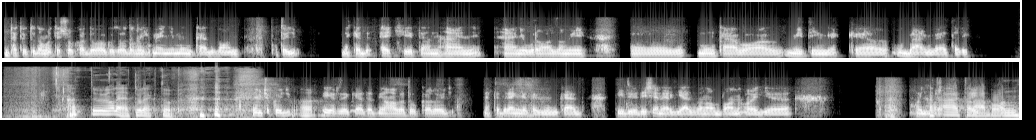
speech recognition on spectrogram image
tehát, hogy tudom, hogy te sokat dolgozol, de mondjuk mennyi munkád van, tehát, hogy neked egy héten hány, hány óra az, ami ö, munkával, meetingekkel, bármivel telik? Hát a lehető legtöbb. Nem csak, hogy érzékeltetni a hallgatókkal, hogy neked rengeteg munkád, időd és energiád van abban, hogy, hogy hát most általában...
